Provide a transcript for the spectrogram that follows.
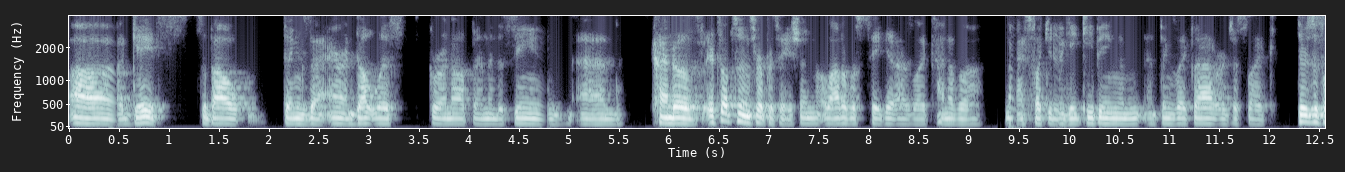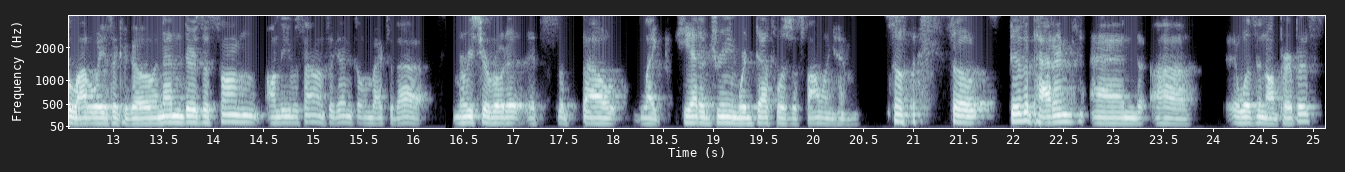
Uh, Gates, it's about things that Aaron dealt with growing up and in the scene, and kind of it's up to interpretation. A lot of us take it as like kind of a nice fuck you to gatekeeping and, and things like that, or just like there's just a lot of ways it could go. And then there's a song on the Eve of Silence again, going back to that. Mauricio wrote it. It's about like he had a dream where death was just following him. So so there's a pattern, and uh, it wasn't on purpose.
